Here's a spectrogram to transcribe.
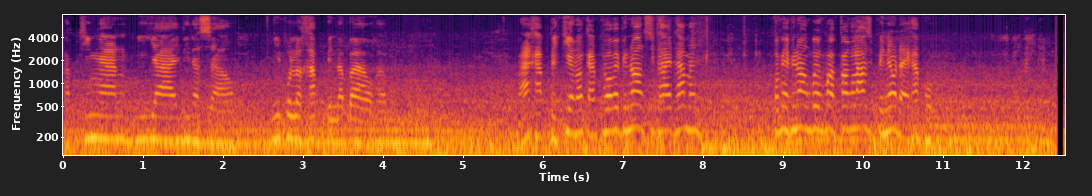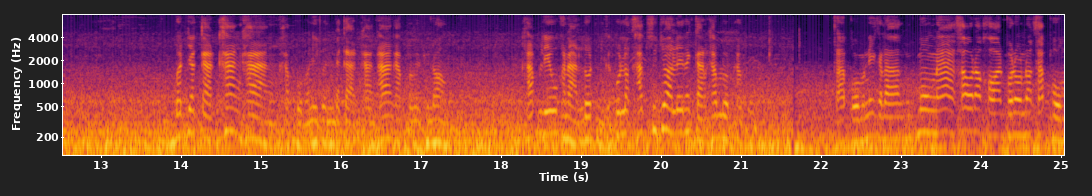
ครับทีมงานมียายมีนาสาว มีพลครับเป็นนาบาวครับมาครับไปเที่ยวน้องกันพ่อแม่พี่น้องสิทายทำให้พ่อแม่พี่น้องเบิ่งว่าฟังลาวสิเป็นแนวใดครับผม บรรยากาศข้างทางครับ ผมอันนี้เป็นบรรยากาศข้างทางครับพ่อแม่พี่น้องครับเร็วขนาดรถกับคุณละครับ สุดยอดเลยในการขับรถครับผม ครับผมอันนี้กำลังมุ่งหน้าเข้านครพนมนะครับ ผม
